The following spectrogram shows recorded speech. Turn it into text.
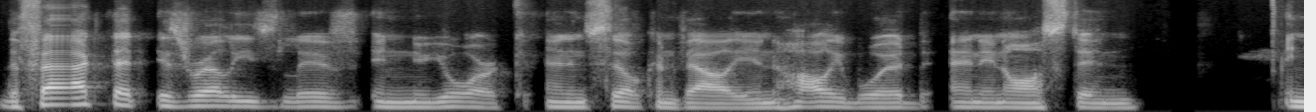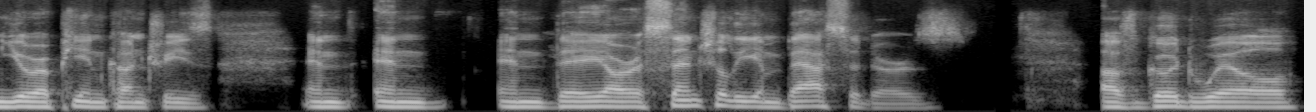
The fact that Israelis live in New York and in Silicon Valley, in Hollywood and in Austin, in European countries, and and and they are essentially ambassadors of goodwill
